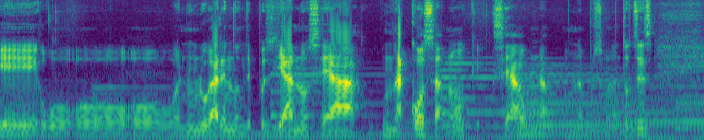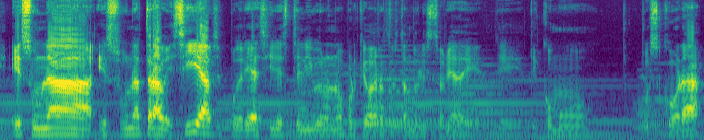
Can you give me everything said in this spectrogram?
Eh, o, en un lugar en donde pues ya no sea una cosa, ¿no? Que sea una, persona. Entonces es una, es una travesía, se podría decir este libro, ¿no? Porque va retratando la historia de, de cómo pues Cora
